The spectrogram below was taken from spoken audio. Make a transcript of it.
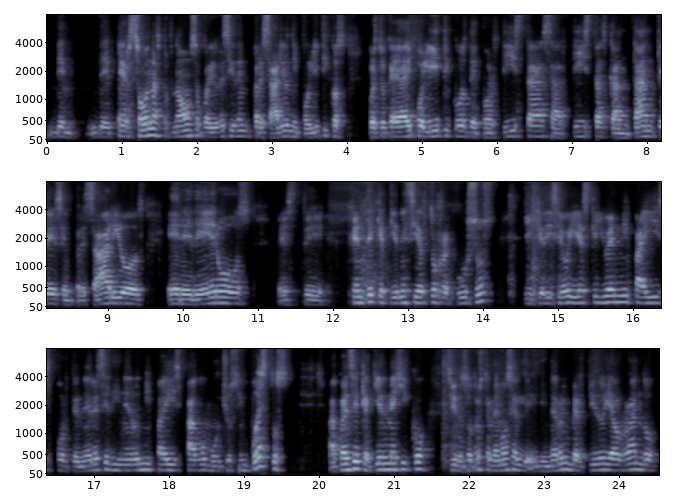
de, personas, porque no vamos a poder decir empresarios ni políticos, puesto que hay políticos, deportistas, artistas, cantantes, empresarios, herederos, este, gente que tiene ciertos recursos y que dice, oye, es que yo en mi país, por tener ese dinero en mi país, pago muchos impuestos. Acuérdense que aquí en México, si nosotros tenemos el dinero invertido y ahorrando,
